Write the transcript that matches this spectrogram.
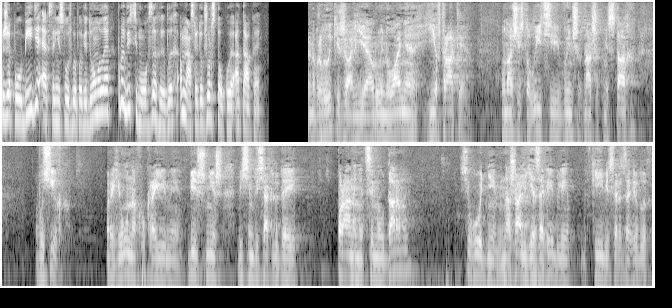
Вже по обіді екстрені служби повідомили про вісьмох загиблих внаслідок жорстокої атаки. На превеликий жаль, є руйнування, є втрати у нашій столиці, в інших наших містах, в усіх регіонах України. Більш ніж 80 людей поранені цими ударами. Сьогодні, на жаль, є загиблі в Києві серед загиблих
